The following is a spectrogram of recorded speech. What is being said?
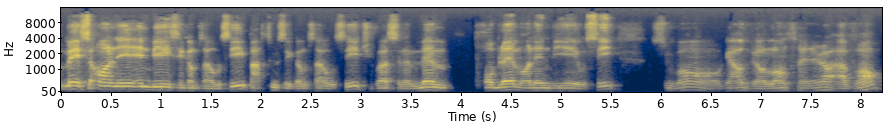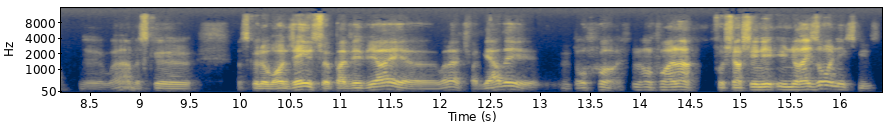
Mais en NBA, c'est comme ça aussi. Partout, c'est comme ça aussi. Tu vois, c'est le même problème en NBA aussi souvent on regarde vers l'entraîneur avant, euh, voilà, parce que parce que LeBron James, tu vas pas le virer, euh, voilà, tu vas le garder. Donc, voilà, il faut chercher une, raison, une excuse.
